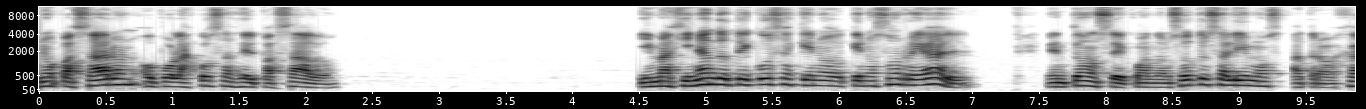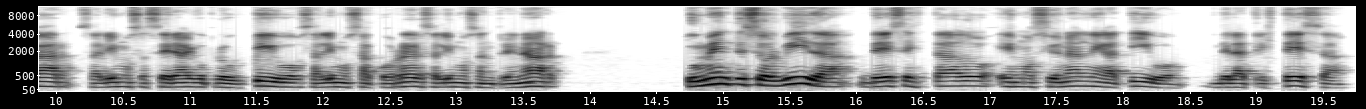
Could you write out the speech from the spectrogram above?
no pasaron o por las cosas del pasado. Imaginándote cosas que no, que no son real. Entonces, cuando nosotros salimos a trabajar, salimos a hacer algo productivo, salimos a correr, salimos a entrenar, tu mente se olvida de ese estado emocional negativo, de la tristeza,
